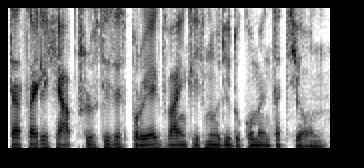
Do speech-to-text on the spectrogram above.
tatsächliche Abschluss dieses Projekts war eigentlich nur die Dokumentation.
